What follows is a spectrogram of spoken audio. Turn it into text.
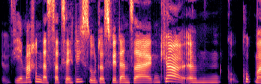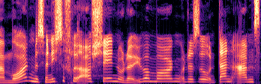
wir machen das tatsächlich so, dass wir dann sagen, ja, ähm, guck mal, morgen müssen wir nicht so früh aufstehen oder übermorgen oder so. Und dann abends,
